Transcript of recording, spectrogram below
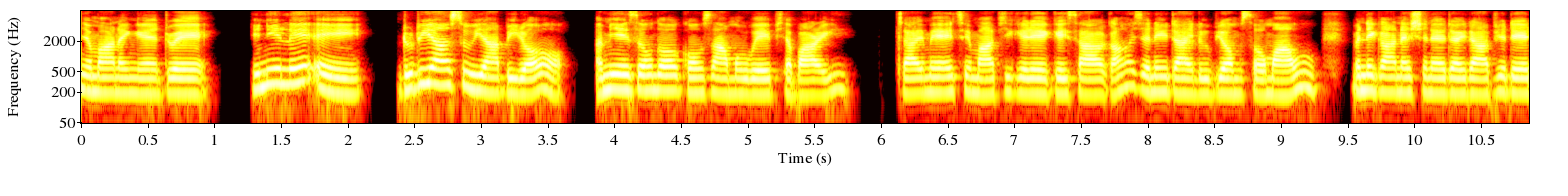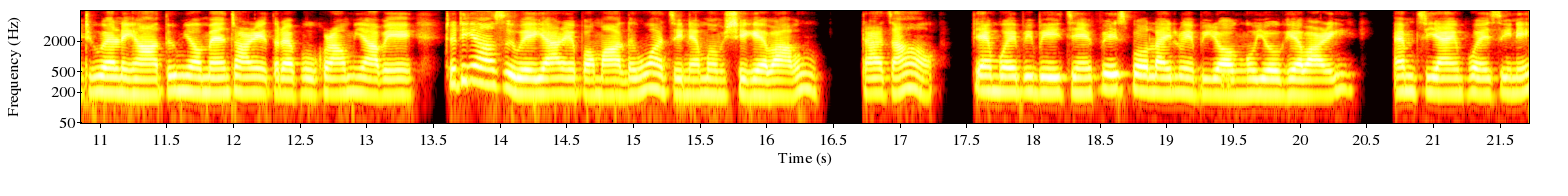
မြန်မာနိုင်ငံအတွက်ဒီနေ့လေးအိမ် ဒုတိယဆုရပြီးတော့အမြင့်ဆုံးသောဂုဏ်ဆောင်မှုပဲဖြစ်ပါတယ်။ဒါပေမဲ့အချိန်မှဖြစ်ခဲ့တဲ့ကိစ္စကယနေ့တိုင်းလူပြောမဆုံးပါဘူး။မနေ့က National Data ဖြစ်တဲ့ထူအလင်ဟာသူမျှော်မှန်းထားတဲ့တရက်ဖို့ ground မရပဲတတိယဆုပဲရတဲ့ပုံမှာလုံးဝကျဉ်းနေမှုမရှိခဲ့ပါဘူး။ဒါကြောင့်ပြိုင်ပွဲပြီးပြီးချင်း Facebook လိုက်လွှင့်ပြီးတော့ငိုယိုခဲ့ပါတယ်။ MGI ဖွဲ့စည်းနေ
